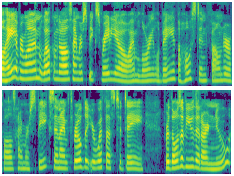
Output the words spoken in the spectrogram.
Well, hey everyone, welcome to Alzheimer Speaks Radio. I'm Lori La Bey, the host and founder of Alzheimer Speaks, and I'm thrilled that you're with us today. For those of you that are new,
